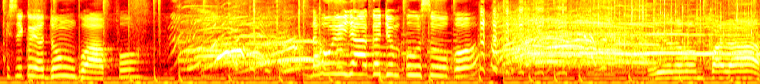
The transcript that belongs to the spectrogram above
Kasi Kuya Dong, gwapo. Nahuli niya agad yung puso ko. Ayun naman pala.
